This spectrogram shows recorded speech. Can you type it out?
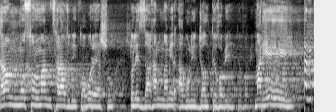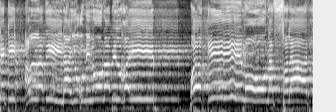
কারণ মুসলমান ছাড়া যদি কবরে আসো, তাহলে জাহান নামের আগুনে জ্বলতে হবে। মারে। কি আল্লাযীনা ইউমিনুনা বিল গায়ব ويقيمون الصلاة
